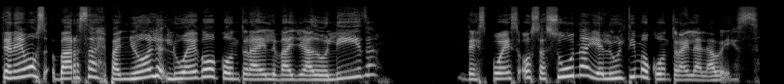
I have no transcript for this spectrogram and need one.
tenemos Barça español, luego contra el Valladolid, después Osasuna y el último contra el Alavés.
